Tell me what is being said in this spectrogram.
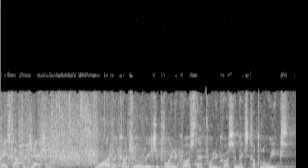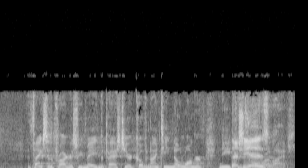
based on projections, more of the country will reach a point across that point across the next couple of weeks. And thanks to the progress we've made in the past year, COVID 19 no longer need There control she is. our lives.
